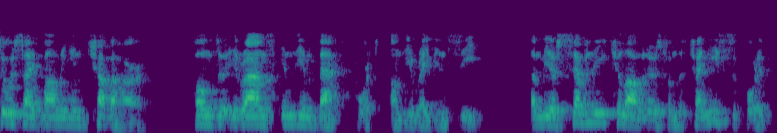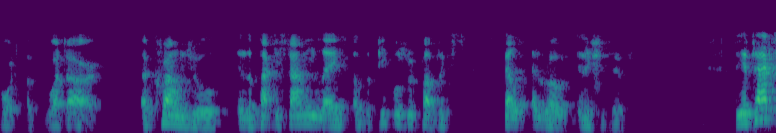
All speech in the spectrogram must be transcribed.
suicide bombing in Chabahar, home to Iran's Indian backed port on the Arabian Sea, a mere 70 kilometers from the Chinese supported port of Gwadar, a crown jewel in the Pakistani leg of the People's Republic's Belt and Road Initiative. The attacks,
